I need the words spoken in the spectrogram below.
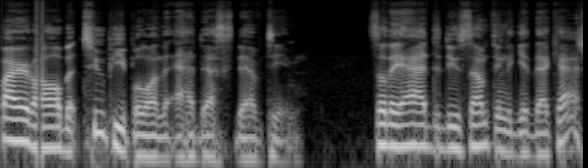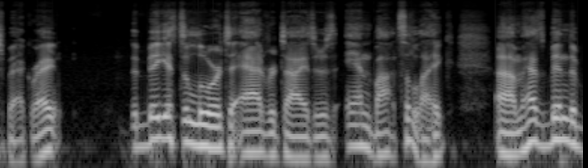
fired all but two people on the ad desk dev team. So they had to do something to get that cash back, right? The biggest allure to advertisers and bots alike um, has been the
